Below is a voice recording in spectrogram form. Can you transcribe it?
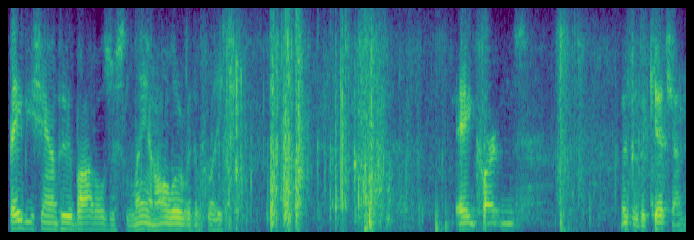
baby shampoo bottles just laying all over the place egg cartons. This is the kitchen.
